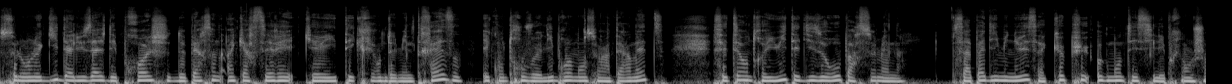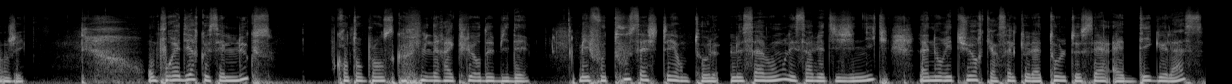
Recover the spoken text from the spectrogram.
Selon le guide à l'usage des proches de personnes incarcérées qui avait été créé en 2013 et qu'on trouve librement sur Internet, c'était entre 8 et 10 euros par semaine. Ça n'a pas diminué, ça a que pu augmenter si les prix ont changé. On pourrait dire que c'est le luxe quand on pense comme une raclure de bidet. Mais il faut tout s'acheter en tôle. Le savon, les serviettes hygiéniques, la nourriture, car celle que la tôle te sert est dégueulasse,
